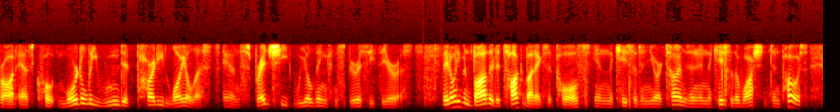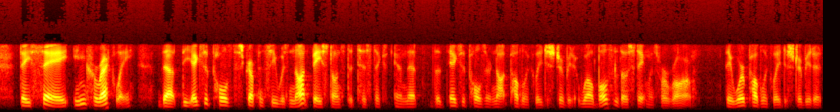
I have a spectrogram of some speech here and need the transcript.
fraud as, quote, mortally wounded party loyalists and spreadsheet wielding conspiracy theorists. They don't even bother to talk about exit polls in the case of the New York Times, and in the case of the Washington Post, they say incorrectly that the exit polls discrepancy was not based on statistics and that the exit polls are not publicly distributed. Well, both of those statements were wrong. They were publicly distributed,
